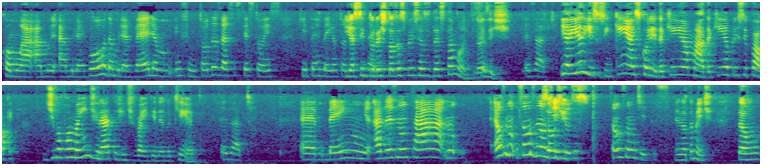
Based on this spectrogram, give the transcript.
como a, a, a mulher gorda, a mulher velha, enfim, todas essas questões que permeiam toda E a cintura de todas as princesas desse tamanho, que não Sim. existe. Exato. E aí é isso, assim, quem é a escolhida, quem é a amada, quem é a principal. quem- De uma forma indireta a gente vai entendendo quem é. Exato. É bem. Às vezes não tá. Não, é os não- são os não São ditos. ditos. São os não ditos. Exatamente. Então,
